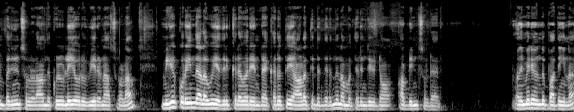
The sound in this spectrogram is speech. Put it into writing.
என்பதையும் சொல்லலாம். அந்த குழுவிலேயே ஒரு வீரனாக சொல்லலாம். மிக குறைந்த அளவு எதிர்க்கிறவர் என்ற கருத்தை ஆழத்திலிருந்து நம்ம தெரிஞ்சுக்கிட்டோம் அப்படின்னு சொல்கிறார் அதேமாரி வந்து பார்த்திங்கன்னா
